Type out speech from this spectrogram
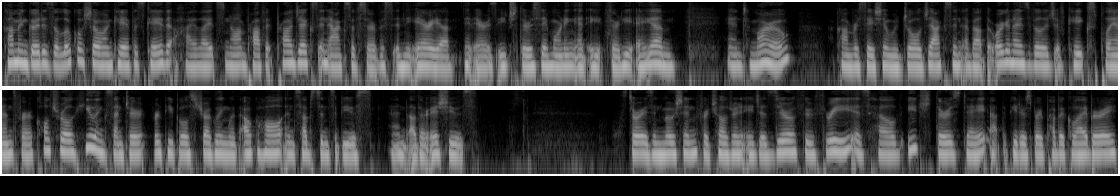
Common Good is a local show on KFSK that highlights nonprofit projects and acts of service in the area. It airs each Thursday morning at 8:30 a.m. And tomorrow, a conversation with Joel Jackson about the Organized Village of Kake's plans for a cultural healing center for people struggling with alcohol and substance abuse and other issues. Stories in Motion for children ages 0 through 3 is held each Thursday at the Petersburg Public Library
